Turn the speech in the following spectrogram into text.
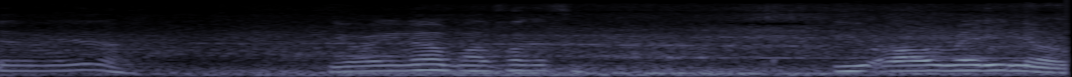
Yeah, yeah. You already know, motherfuckers. You already know.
